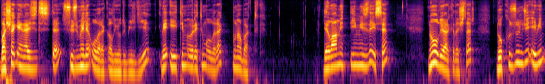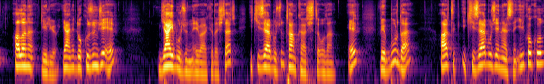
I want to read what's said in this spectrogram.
Başak enerjisi de süzmeli olarak alıyordu bilgiyi ve eğitim öğretim olarak buna baktık. Devam ettiğimizde ise ne oluyor arkadaşlar? 9. evin alanı geliyor. Yani 9. ev Yay burcunun evi arkadaşlar. İkizler burcunun tam karşıtı olan ev ve burada artık İkizler burcu enerjisinde ilkokul,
